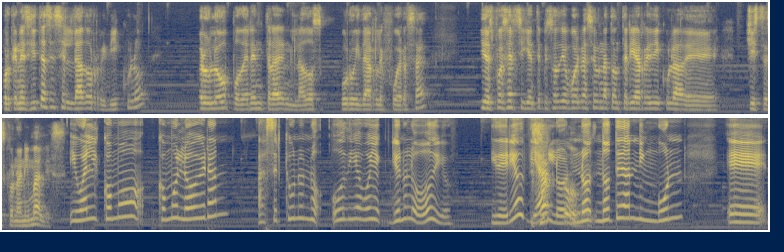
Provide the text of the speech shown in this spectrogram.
porque necesitas ese lado ridículo, pero luego poder entrar en el lado oscuro y darle fuerza. Y después el siguiente episodio vuelve a ser una tontería ridícula de chistes con animales. Igual, ¿cómo, ¿cómo logran hacer que uno no odie a Boyack? Yo no lo odio. Y debería odiarlo. Exacto. No, no te dan ningún... Eh,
